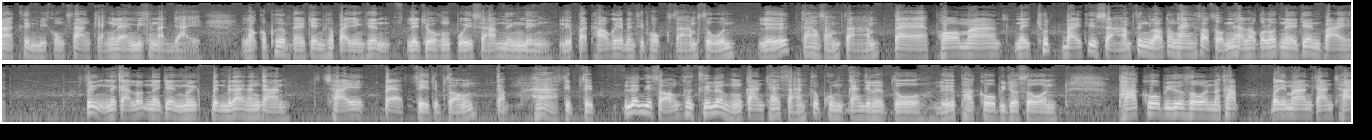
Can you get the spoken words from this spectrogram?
มากขึ้น มีโครงสร้างแข็งแรงมีขนาดใหญ่ เราก็เพิ่มไนโตรเจนเข้าไปอย่างเช่นเรโชของปุ๋ย 311 หรือปลาเท้าก็จะเป็น 1630 หรือ 933 แต่พอมาในชุดใบที่ 3 ซึ่งเราต้องการสะสมเนี่ยเราก็ลดไนโตรเจนไป ซึ่งในการลดไนโตรเจนมันเป็นไปได้ทั้งการใช้ 8 42 กับ 50 10เรื่องที่2ก็คือเรื่องของการใช้สารควบคุมการเจริญเติบโตหรือพาโคบิโดโซนพาโคบิโดโซนนะครับ ปริมาณการใช้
